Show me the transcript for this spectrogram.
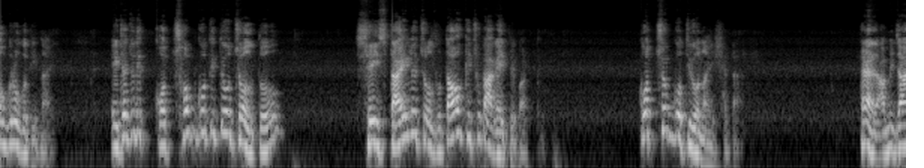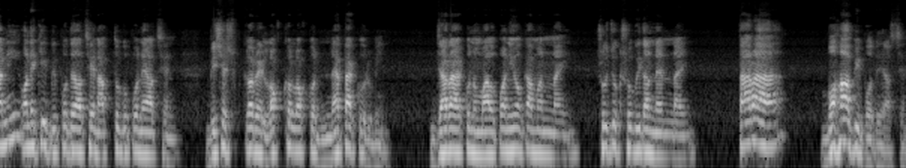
অগ্রগতি নাই। এটা যদি কচ্ছপ গতিতেও চলতো, সেই স্টাইলে চলতো, তাও কিছুটা আগাইতে পারত। কচ্ছপ গতিও নাই সেটা হ্যাঁ আমি জানি অনেকেই বিপদে আছেন, আত্মগোপনে আছেন, বিশেষ করে লক্ষ লক্ষ নেতা কর্মী যারা কোনো মালপানীয় কামান নাই, সুযোগ সুবিধা নেন নাই, তারা মহা বিপদে আছেন।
